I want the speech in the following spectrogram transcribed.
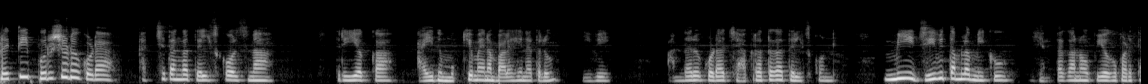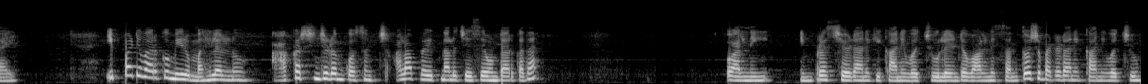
ప్రతి పురుషుడు కూడా ఖచ్చితంగా తెలుసుకోవాల్సిన స్త్రీ యొక్క ఐదు ముఖ్యమైన బలహీనతలు ఇవే. అందరూ కూడా జాగ్రత్తగా తెలుసుకోండి. మీ జీవితంలో మీకు ఎంతగానో ఉపయోగపడతాయి. ఇప్పటి వరకు మీరు మహిళలను ఆకర్షించడం కోసం చాలా ప్రయత్నాలు చేసే ఉంటారు కదా? వాళ్ళని ఇంప్రెస్ చేయడానికి కానివ్వచ్చు లేదంటే వాళ్ళని సంతోషపెట్టడానికి కానివ్వచ్చు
